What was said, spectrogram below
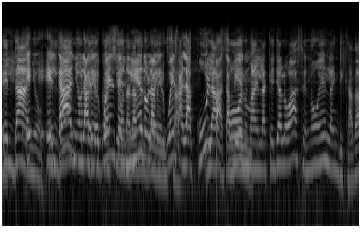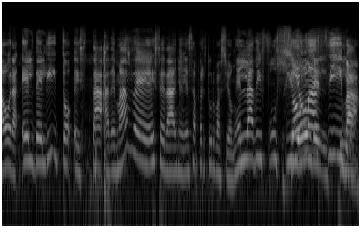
el daño, Eh, el, daño, la vergüenza, el miedo, la vergüenza, la culpa la también. forma en la que ella lo hace no es la indicada. Ahora, el delito está, además de ese daño y esa perturbación, en la difusión masiva.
